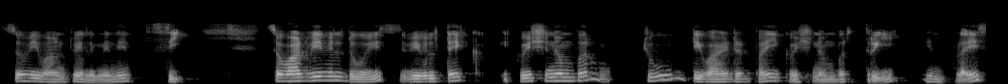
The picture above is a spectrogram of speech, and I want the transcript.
so we want to eliminate c. So what we will do is we will take equation number 2 divided by equation number 3 implies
